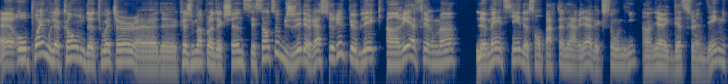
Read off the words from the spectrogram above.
Euh, au point où le compte de Twitter euh, de Kojima Productions s'est senti obligé de rassurer le public en réaffirmant le maintien de son partenariat avec Sony en lien avec Death Stranding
